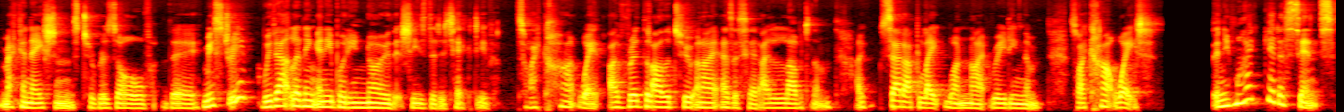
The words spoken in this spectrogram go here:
machinations to resolve the mystery without letting anybody know that she's the detective. So I can't wait. I've read the other two, and I, as I said, I loved them. I sat up late one night reading them. So I can't wait. And you might get a sense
